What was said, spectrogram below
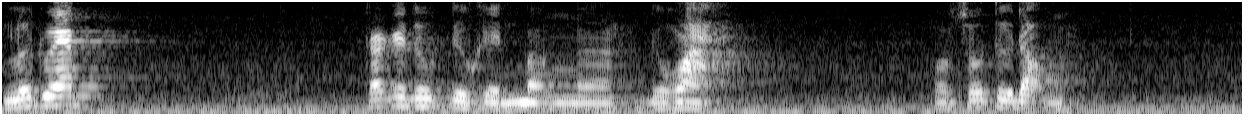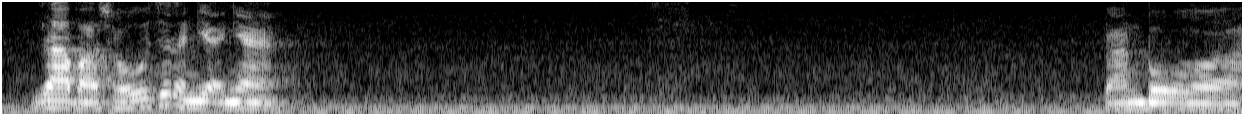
Lướt web các cái điều khiển bằng à, điều hòa một số tự động ra vào số rất là nhẹ nhàng. Toàn bộ ờ,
